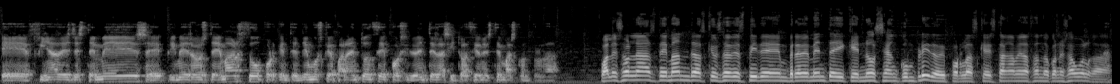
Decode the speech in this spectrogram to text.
eh, finales de este mes, eh, primeros de marzo, porque entendemos que para entonces posiblemente la situación esté más controlada. ¿Cuáles son las demandas que ustedes piden brevemente y que no se han cumplido y por las que están amenazando con esa huelga?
